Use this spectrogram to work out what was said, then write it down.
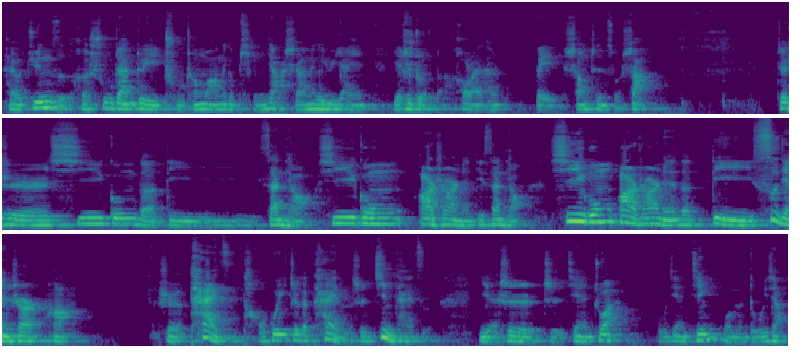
还有君子和舒詹对楚成王那个评价，实际上那个预言也是准的。后来他被商臣所杀。这是西宫的第三条，西宫二十二年第三条，西宫二十二年的第四件事儿哈。是太子逃归，这个太子是晋太子，也是只见传不见经。我们读一下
